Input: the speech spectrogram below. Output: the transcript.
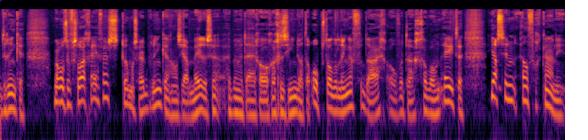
drinken. Maar onze verslaggevers, Thomas Hertbrink en Hans-Jaap Melissen... hebben met eigen ogen gezien dat de opstandelingen vandaag overdag gewoon eten. Yassin El Farkani,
